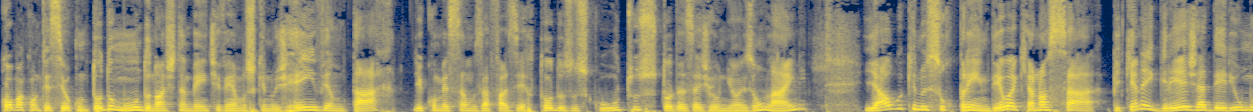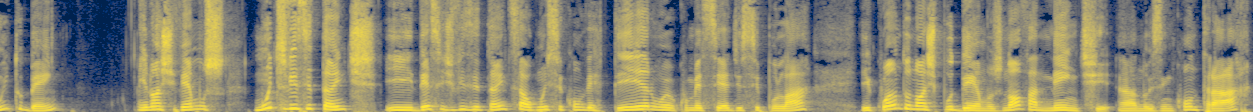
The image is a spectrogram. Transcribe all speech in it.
Como aconteceu com todo mundo, nós também tivemos que nos reinventar e começamos a fazer todos os cultos, todas as reuniões online. E algo que nos surpreendeu é que a nossa pequena igreja aderiu muito bem e nós tivemos muitos visitantes e desses visitantes alguns se converteram, eu comecei a discipular e quando nós pudemos novamente uh, nos encontrar,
